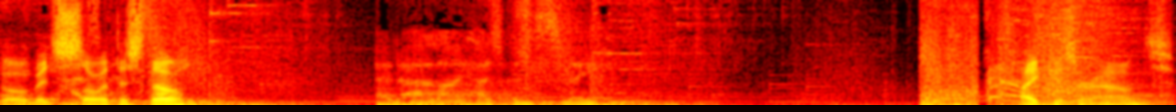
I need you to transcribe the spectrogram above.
Go a bit slow at this though. An ally has been slain. Ike is around.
